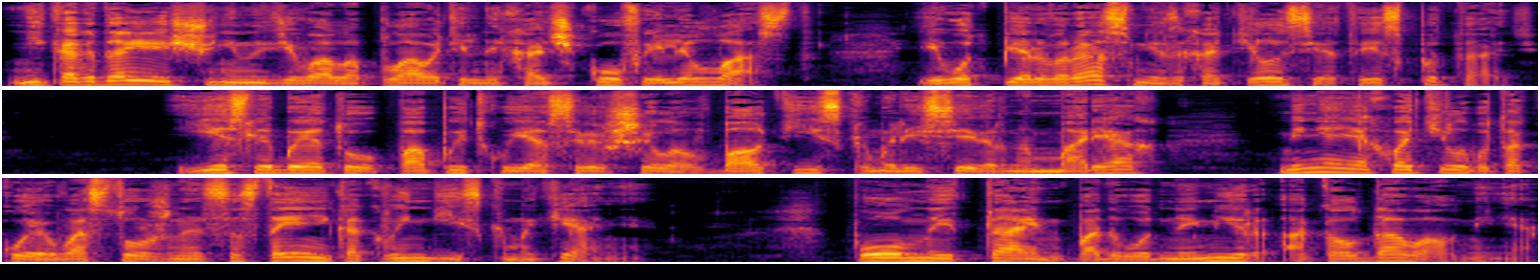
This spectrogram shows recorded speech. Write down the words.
Никогда я еще не надевала плавательных очков или ласт, и вот первый раз мне захотелось это испытать. Если бы эту попытку я совершила в Балтийском или Северном морях, меня не охватило бы такое восторженное состояние, как в Индийском океане. Полный тайн подводный мир околдовал меня.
